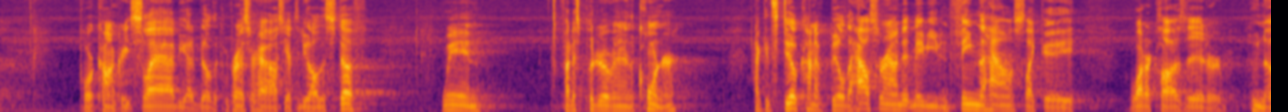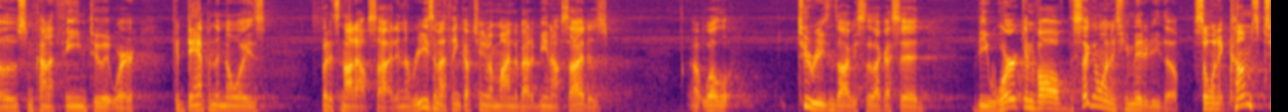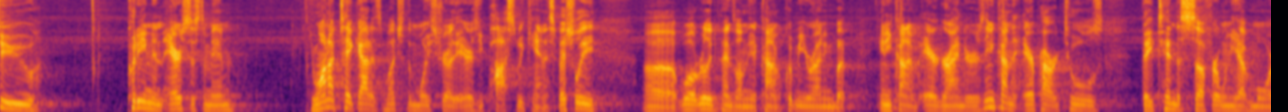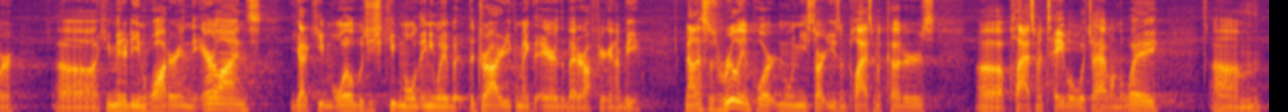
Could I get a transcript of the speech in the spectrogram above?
Pour concrete slab, you gotta build a compressor house, you have to do all this stuff. When, if I just put it over there in the corner, I could still kind of build a house around it, maybe even theme the house like a water closet or who knows, some kind of theme to it where it could dampen the noise, but it's not outside. And the reason I think I've changed my mind about it being outside is, uh, well, two reasons, obviously, like I said, the work involved. The second one is humidity, though. So when it comes to putting an air system in, you want to take out as much of the moisture of the air as you possibly can, especially, uh, well, it really depends on the kind of equipment you're running, but any kind of air grinders, any kind of air powered tools, they tend to suffer when you have more uh, humidity and water in the airlines. You got to keep them oiled, which you should keep them oiled anyway, but the drier you can make the air, the better off you're going to be. Now, this is really important when you start using plasma cutters, uh, plasma table, which I have on the way. Um,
